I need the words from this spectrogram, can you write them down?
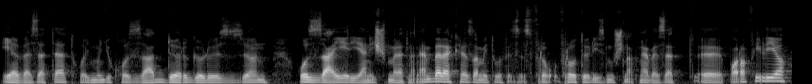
élvezetet, hogy mondjuk hozzá dörgölőzzön, hozzáérjen ismeretlen emberekhez, amit ez frotörizmusnak nevezett parafilia,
